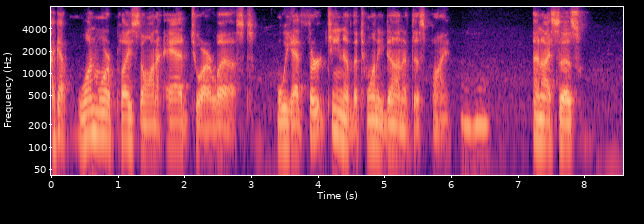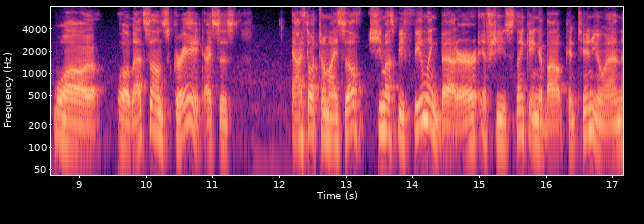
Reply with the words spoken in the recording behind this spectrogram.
I got one more place I want to add to our list. We had 13 of the 20 done at this point. Mm-hmm. And I says, well, well, that sounds great. I says, I thought to myself, she must be feeling better if she's thinking about continuing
